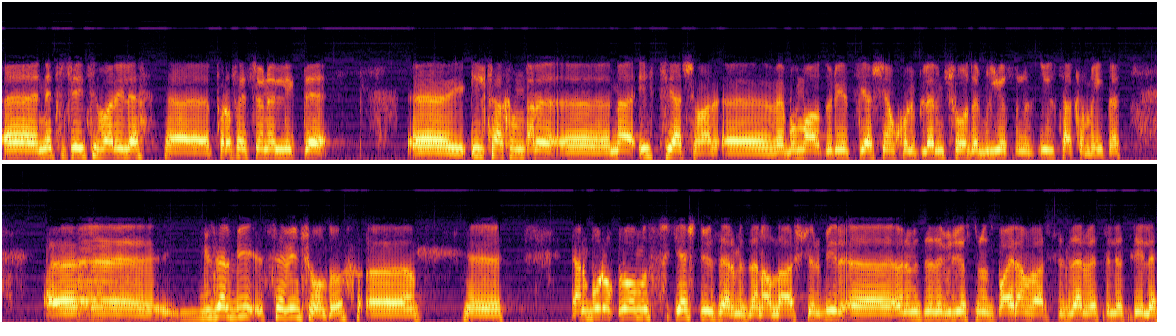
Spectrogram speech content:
Ee, netice itibariyle e, profesyonellikte e, il takımlarına ihtiyaç var E, ve bu mağduriyet yaşayan kulüplerin çoğu da biliyorsunuz il takımıydı. E, güzel bir sevinç oldu. E, e, yani burukluğumuz geçti üzerimizden Allah'a şükür. Bir e, önümüzde de biliyorsunuz bayram var. Sizler vesilesiyle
